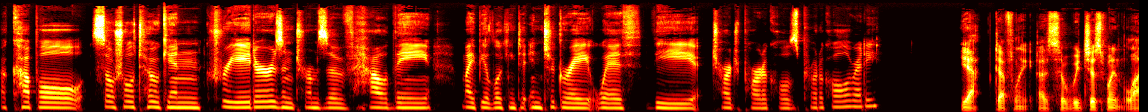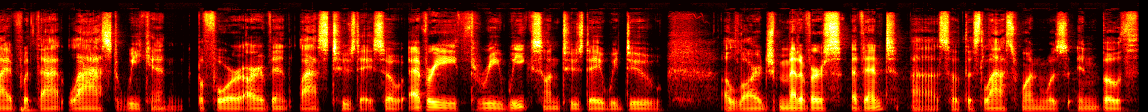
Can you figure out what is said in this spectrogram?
a couple social token creators in terms of how they might be looking to integrate with the charge particles protocol already? Yeah, definitely. Uh, so we just went live with that last weekend before our event last Tuesday. So every three weeks on Tuesday, we do a large metaverse event. Uh, so this last one was in both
